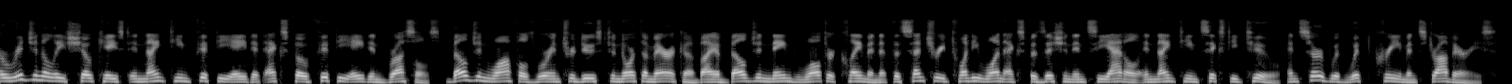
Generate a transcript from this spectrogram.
Originally showcased in 1958 at Expo 58 in Brussels, Belgian waffles were introduced to North America by a Belgian named Walter Cleyman at the Century 21 Exposition in Seattle in 1962, and served with whipped cream and strawberries.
